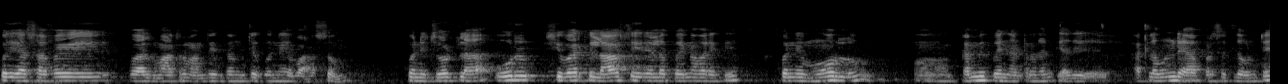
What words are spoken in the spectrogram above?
కొద్దిగా సఫాయి వాళ్ళు మాత్రం అంత ఇంత ఉంటే కొన్ని వాస్తవం. కొన్ని చోట్ల ఊరు శివారికి లాస్ట్ ఏరియాలో పోయిన వరకు కొన్ని మోర్లు కమ్మిపోయింది అంటారు దానికి అది అట్లా ఉండే ఆ పరిస్థితిలో ఉంటే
